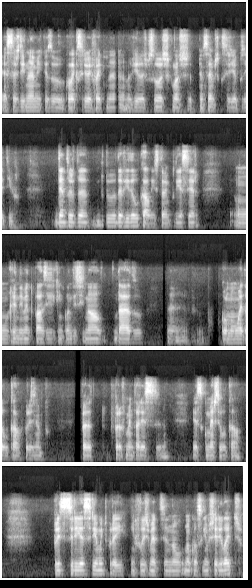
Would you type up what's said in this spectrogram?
essas dinâmicas, o, qual é que seria o efeito na, na, vida das pessoas que nós pensamos que seria positivo. Dentro da, do, da vida local, isso também podia ser um rendimento básico incondicional dado uh, como uma moeda local, por exemplo, para, para fomentar esse, esse comércio local. Por isso seria, seria muito por aí. Infelizmente não, não conseguimos ser eleitos,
